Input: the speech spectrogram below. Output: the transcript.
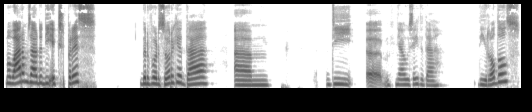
Maar waarom zouden die expres ervoor zorgen dat ehm, die, ehm, ja, hoe zeg je dat? Die roddels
